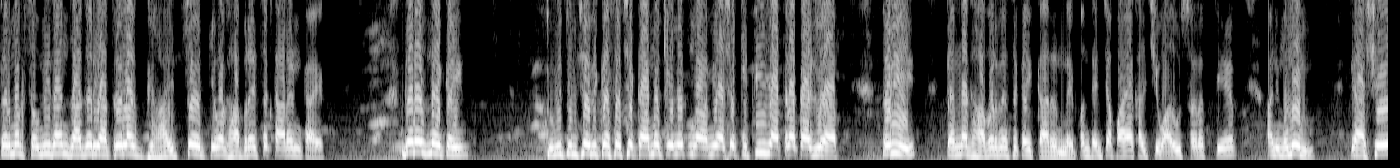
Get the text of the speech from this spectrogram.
तर मग संविधान जागर यात्रेला घ्यायचं किंवा घाबरायचं कारण काय? गरज नाही काही. तुम्ही तुमच्या विकासाचे कामं केलेत ना आम्ही अशा किती यात्रा काढल्या तरी त्यांना घाबरण्याचं काही कारण नाही. पण त्यांच्या पायाखालची वाळू सरकते आणि म्हणून ते असे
